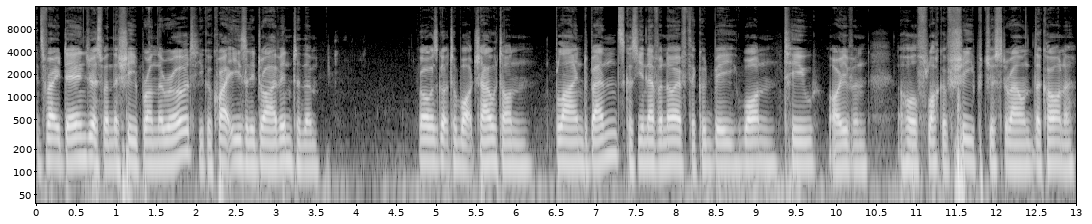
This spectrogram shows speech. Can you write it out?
it's very dangerous when the sheep are on the road. You could quite easily drive into them. You've always got to watch out on blind bends because you never know if there could be one, two, or even a whole flock of sheep just around the corner.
